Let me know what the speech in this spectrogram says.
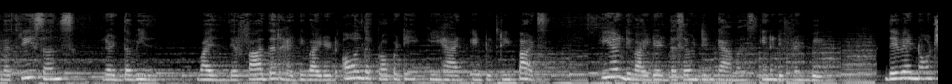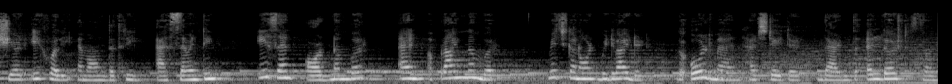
the three sons read the will, while their father had divided all the property he had into three parts. He had divided the 17 camels in a different way. They were not shared equally among the three, as 17 is an odd number and a prime number which cannot be divided. The old man had stated that the eldest son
